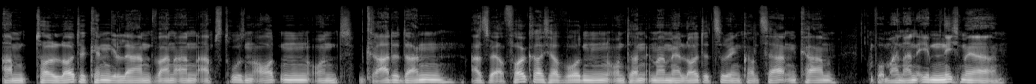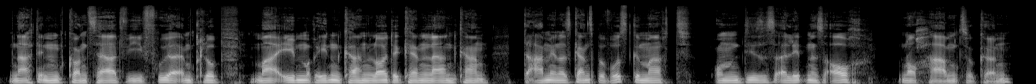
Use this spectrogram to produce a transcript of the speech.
haben tolle Leute kennengelernt, waren an abstrusen Orten und gerade dann, als wir erfolgreicher wurden und dann immer mehr Leute zu den Konzerten kamen, wo man dann eben nicht mehr nach dem Konzert wie früher im Club mal eben reden kann, Leute kennenlernen kann. Da haben wir das ganz bewusst gemacht, um dieses Erlebnis auch noch haben zu können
